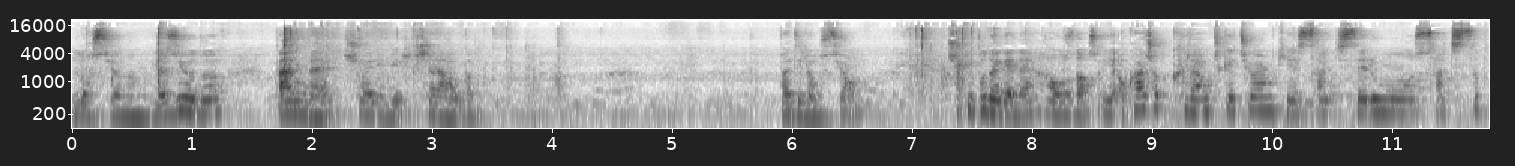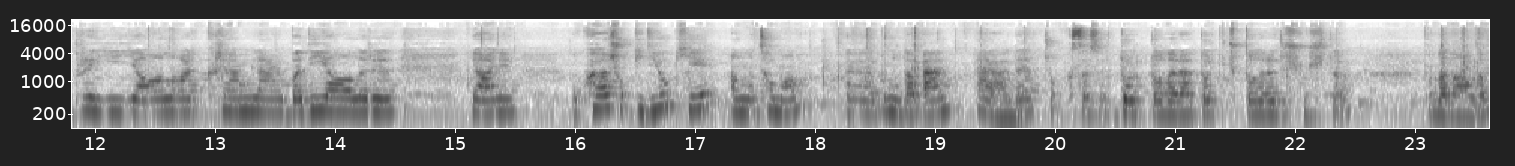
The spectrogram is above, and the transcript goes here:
losyonu yazıyordu. Ben de şöyle bir şey aldım. Body losyon. Çünkü bu da gene havuzdan sonra. Ya o kadar çok krem tüketiyorum ki saç serumu, saç spreyi, yağlar, kremler, body yağları. Yani o kadar çok gidiyor ki anlatamam. Ee, bunu da ben herhalde çok kısa süre 4 dolara, 4,5 dolara düşmüştü. Bundan aldım.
